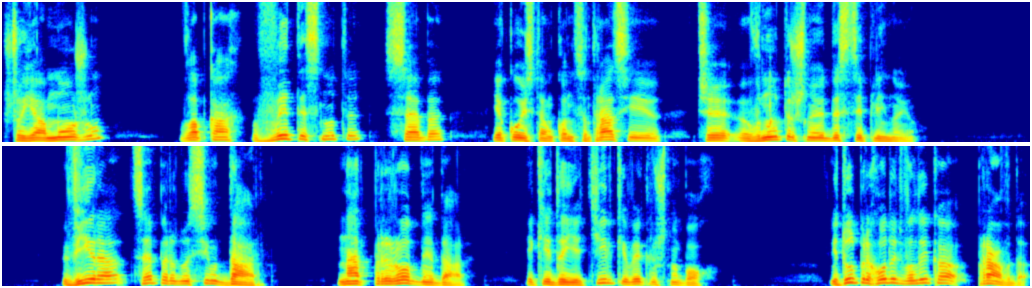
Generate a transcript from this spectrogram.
що я можу в лапках витиснути з себе якоюсь там концентрацією чи внутрішньою дисципліною. Віра це передусім дар, надприродний дар, який дає тільки виключно Бог. І тут приходить велика правда.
